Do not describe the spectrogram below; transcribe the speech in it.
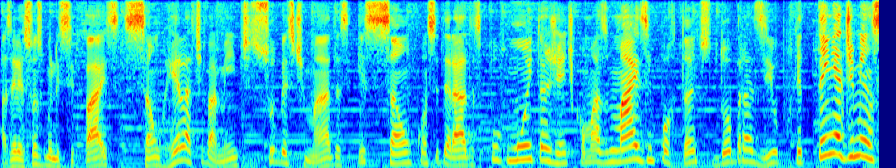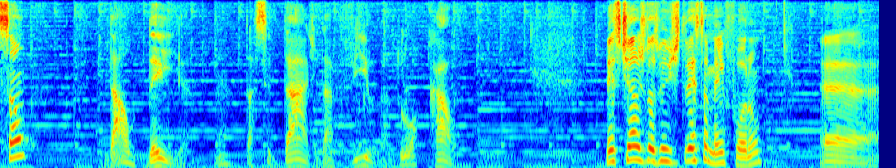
As eleições municipais são relativamente subestimadas e são consideradas por muita gente como as mais importantes do Brasil, porque tem a dimensão da aldeia, né? da cidade, da vila, do local. Neste ano de 2023 também foram, é,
